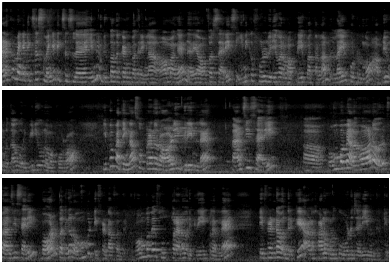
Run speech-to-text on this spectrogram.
வணக்கம் மெங்க டிக்ஸல்ஸ் மெங்க டிக்ஸல்ஸில் என்ன இப்படி உட்காந்துருக்காங்கன்னு பார்க்குறீங்களா ஆமாங்க நிறைய ஆஃபர் சாரீஸ் இன்னைக்கு ஃபுல் வீடியோவை நம்ம அப்படியே பார்த்தலாம் லைவ் போட்டிருந்தோம். அப்படியே உங்களுக்காக ஒரு வீடியோ நம்ம போடுறோம். இப்போ பார்த்தீங்கன்னா சூப்பரான ஒரு ஆலிவ் க்ரீனில் ஃபேன்சி சாரீ ரொம்பவே அழகான ஒரு ஃபேன்சி சாரீ பார்டர் பார்த்தீங்கன்னா ரொம்ப டிஃப்ரெண்ட்டாக வந்திருக்கு. ரொம்பவே சூப்பரான ஒரு கிரே கலரில் டிஃப்ரெண்ட்டாக வந்திருக்கு. அழகான உங்களுக்கு ஓடு ஜரி வந்திருக்கு.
